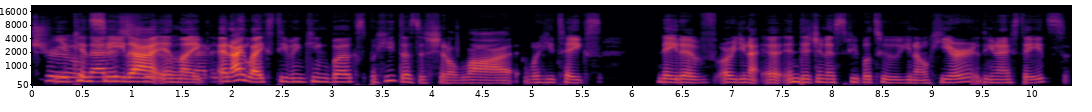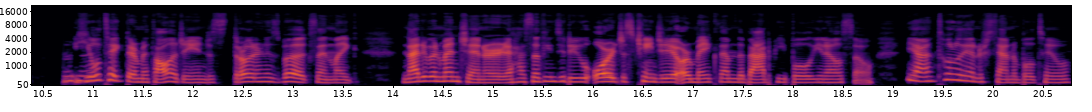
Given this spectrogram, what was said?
true. you can That see that true. in like, That and I like Stephen King books, but he does this shit a lot where he takes native or uni- uh, indigenous people to you know here the United States. Mhm. He'll take their mythology and just throw it in his books and like not even mention or it has nothing to do or just change it or make them the bad people, you know. So yeah, totally understandable too.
